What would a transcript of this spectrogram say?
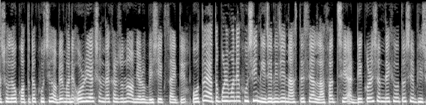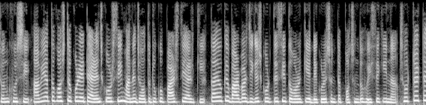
আসলে ও কতটা খুশি হবে মানে ওর রিয়াকশন দেখার জন্য আমি আরও বেশি এক্সাইটেড ও তো এত পরিমাণে খুশি, নিজে নিজে নাচতেছে আর লাফাচ্ছে, আর ডেকোরেশন দেখেও তো সে ভীষণ খুশি। আমি এত কষ্ট করে এটা অ্যারেঞ্জ করছি মানে যতটুকু পারছি আর কি। তাই ওকে বারবার জিজ্ঞেস করতেছি, তোমার কি ডেকোরেশনটা পছন্দ হয়েছে কি না? ছোট্ট একটা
